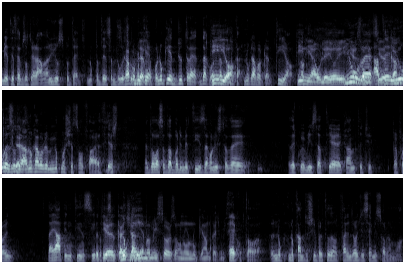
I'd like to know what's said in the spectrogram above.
mirë, t'i themi zoti Rama, nëse ju s'e pëlqeni. Nuk pëlqej se më duket sikur, nuk e, po nuk e 2-3, dakord, ti jo. nuk ka problem, ti jo. Ti-në ua lejoj njerëzve me të cilët kam konfidencë. Juve, zoti Rama, nuk ka problem, nuk më shqetson fare. Thjesht, mendova se do ta bënim me ti, zakonisht edhe Edhe kryeministrat e tjerë e kanë këtë që preferojnë të ta japin ti-në si, Të tjerët kanë qenë më miqësorë se unë, unë nuk jam kaq miqësor. E kuptova. Nuk nuk kam dyshim për këtë dhe të falenderoj që s'je miqësor me mua.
